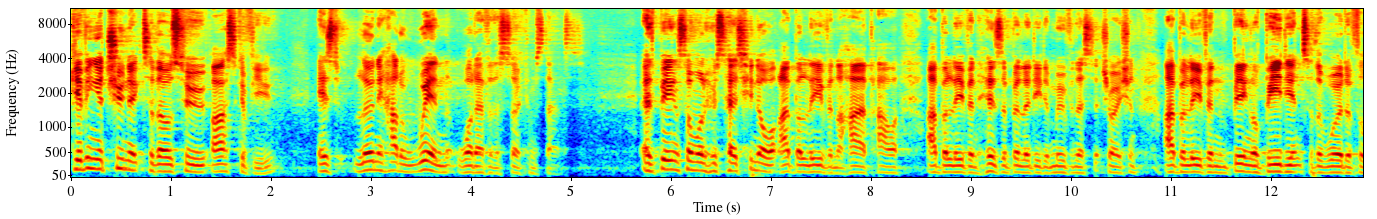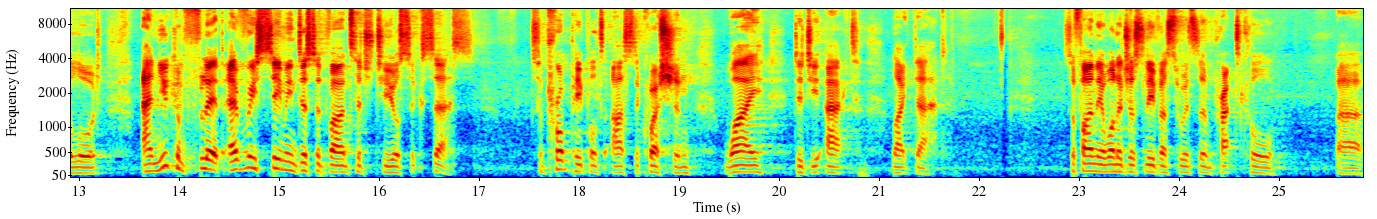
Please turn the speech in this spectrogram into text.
giving a tunic to those who ask of you, is learning how to win whatever the circumstance. As being someone who says, you know what, I believe in a higher power. I believe in his ability to move in this situation. I believe in being obedient to the word of the Lord. And you can flip every seeming disadvantage to your success to prompt people to ask the question, why did you act like that? So, finally, I want to just leave us with some practical uh,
